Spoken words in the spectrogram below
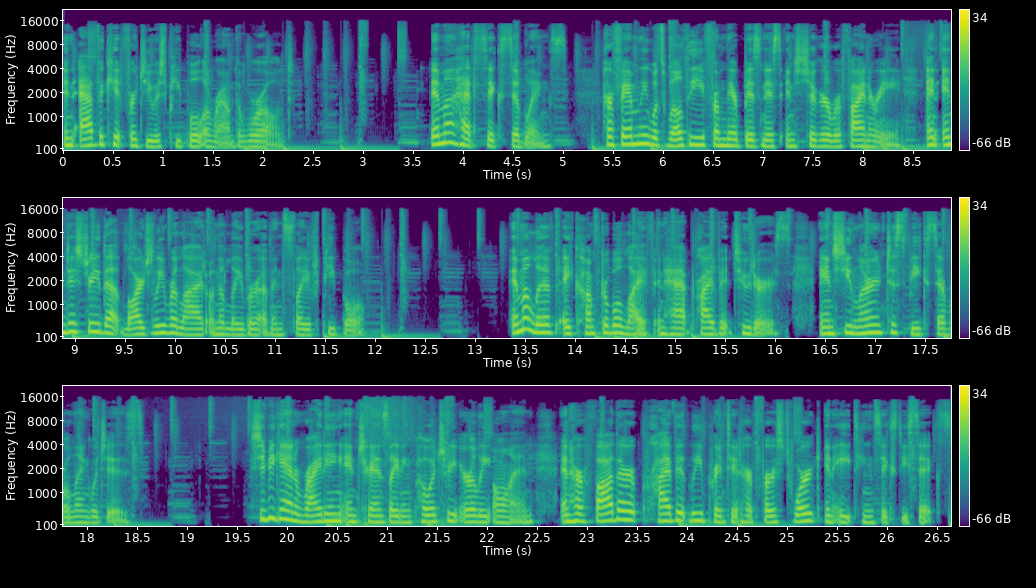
and advocate for Jewish people around the world. Emma had six siblings. Her family was wealthy from their business in sugar refinery, an industry that largely relied on the labor of enslaved people. Emma lived a comfortable life and had private tutors, and she learned to speak several languages. She began writing and translating poetry early on, and her father privately printed her first work in 1866.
